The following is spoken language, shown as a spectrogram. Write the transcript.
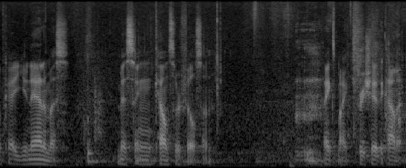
Okay, unanimous. Missing Councilor Filson. Thanks, Mike, appreciate the comment.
